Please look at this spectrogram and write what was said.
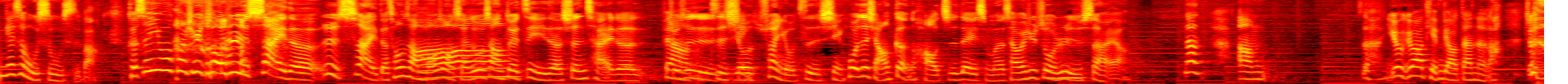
应该是五十五十吧？可是因为会去做日晒的，日晒的，通常某种程度上哦对自己的身材的，就是自信有算有自信，或者是想要更好之类什么的，才会去做日晒啊。那嗯。这又又要填表单了啦，就是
